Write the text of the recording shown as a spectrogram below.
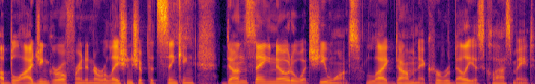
obliging girlfriend in a relationship that's sinking. Done saying no to what she wants, like Dominic, her rebellious classmate.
